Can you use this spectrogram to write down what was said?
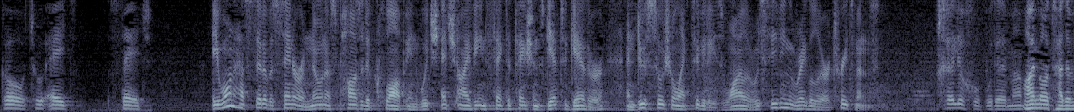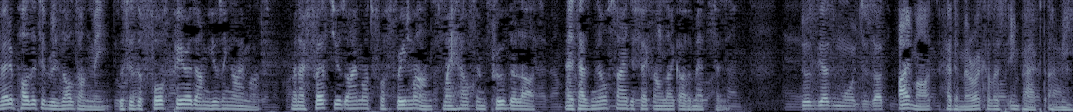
go to AIDS stage. Iran has set up a center known as Positive Club in which HIV infected patients get together and do social activities while receiving regular treatment. IMOD had a very positive result on me. This is the fourth period I'm using IMOD. When I first used IMOD for three months, my health improved a lot, and it has no side effects unlike other medicines. IMOD had a miraculous impact on me.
